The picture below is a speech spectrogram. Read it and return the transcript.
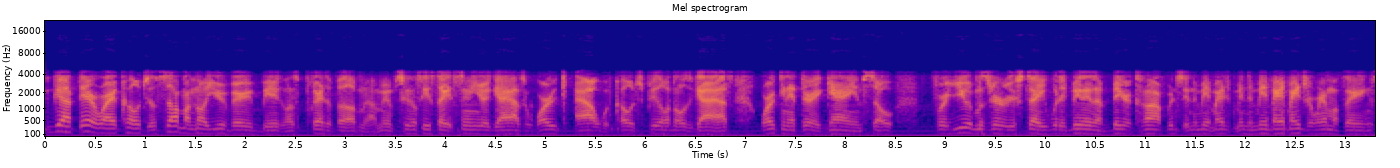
You got there right, coach. And something I know you're very big on is player development. I mean, Tennessee State senior guys work out with Coach Bill and those guys working at their games. So for you at Missouri State, would it be in a bigger conference in the mid in the mid major realm of things?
